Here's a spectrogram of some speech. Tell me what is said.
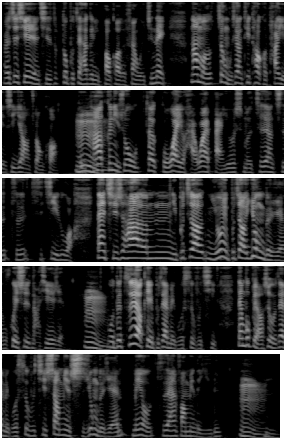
而这些人其实都不在他跟你报告的范围之内。那么这种像 TikTok，它也是一样的状况。嗯，他跟你说我在国外有海外版，有什么这样子资资记录啊？但其实他嗯，你不知道，你永远不知道用的人会是哪些人。嗯，我的资料可以不在美国伺服器，但不表示我在美国伺服器上面使用的人没有治安方面的疑虑。嗯嗯，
